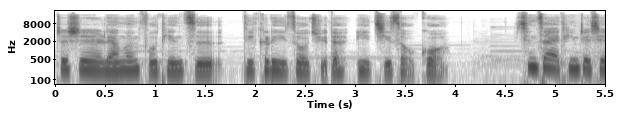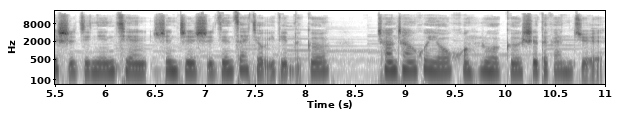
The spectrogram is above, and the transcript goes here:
这是梁文福填词、迪克利作曲的《一起走过》。现在听这些十几年前，甚至时间再久一点的歌，常常会有恍若隔世的感觉。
